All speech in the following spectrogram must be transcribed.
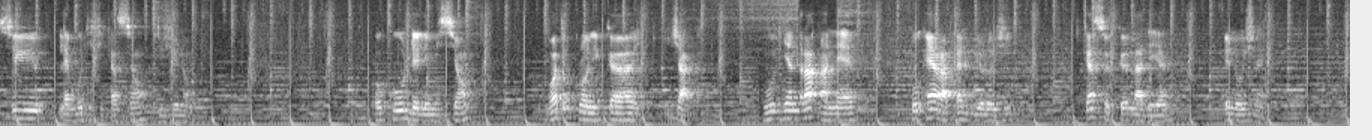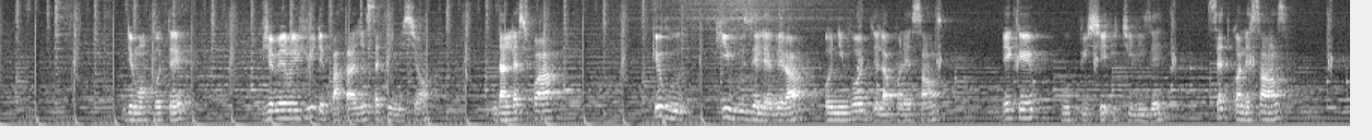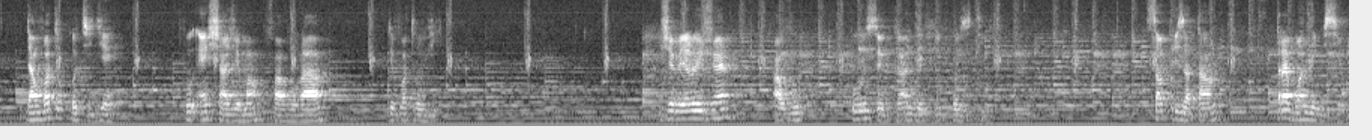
sur les modifications du génome. Au cours de l'émission, votre chroniqueur Jacques vous viendra en aide pour un rappel biologique. Qu'est-ce que l'ADN De mon côté, je me réjouis de partager cette émission dans l'espoir que vous, qui vous élèvera au niveau de la connaissance et que vous puissiez utiliser cette connaissance dans votre quotidien pour un changement favorable de votre vie. Je me rejoins à vous pour ce grand défi positif. Sans plus attendre, très bonne émission.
